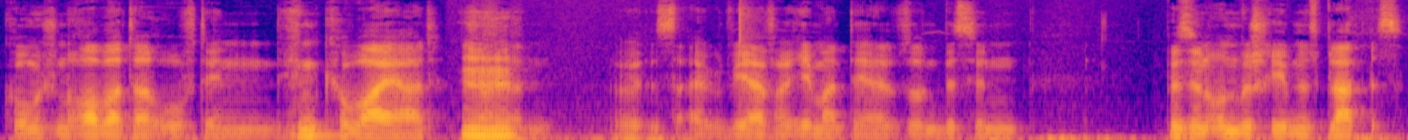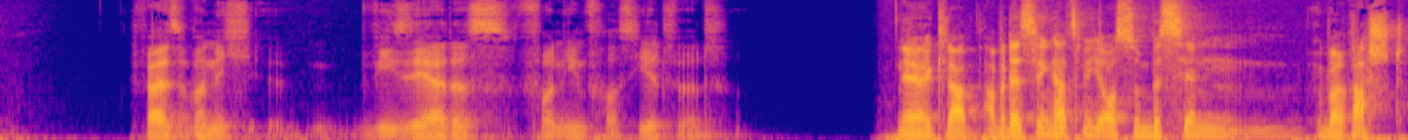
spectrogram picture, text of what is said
komischen Roboterruf, den, den Kawhi hat, mhm. sondern ist irgendwie einfach jemand, der so ein bisschen, bisschen unbeschriebenes Blatt ist. Ich weiß aber nicht, wie sehr das von ihm forciert wird. Ja, klar. Aber deswegen hat es mich auch so ein bisschen überrascht.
